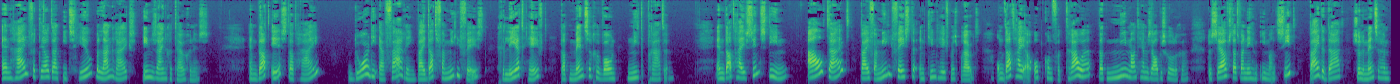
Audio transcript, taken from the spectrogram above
En hij vertelt dan iets heel belangrijks in zijn getuigenis. En dat is dat hij door die ervaring bij dat familiefeest geleerd heeft dat mensen gewoon niet praten. En dat hij sindsdien altijd bij familiefeesten een kind heeft misbruikt, omdat hij erop kon vertrouwen dat niemand hem zal beschuldigen. Dus zelfs dat wanneer hem iemand ziet bij de daad, zullen mensen hem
